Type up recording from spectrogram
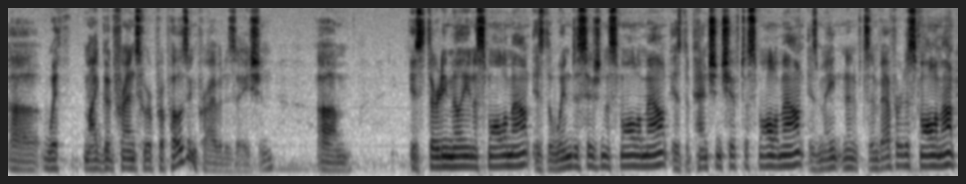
uh, with my good friends who are proposing privatization. Um, is 30 million a small amount? Is the Wynne decision a small amount? Is the pension shift a small amount? Is maintenance of effort a small amount?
